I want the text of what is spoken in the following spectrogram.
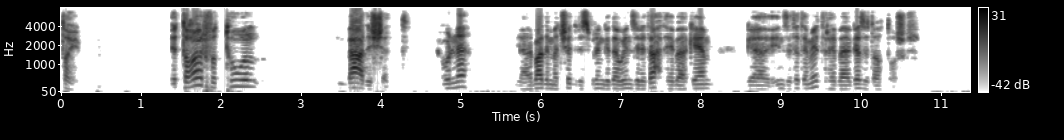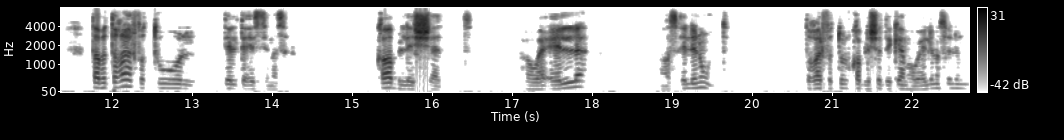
طيب. التغير في الطول بعد الشد. قلنا يعني بعد ما تشد ال spring ده وينزل لتحت هيبقى كام؟ ينزل 3 متر هيبقى جذر 13 طب التغير في الطول delta s مثلا. قبل الشد هو l ناقص l naught. التغير في الطول قبل الشد كام؟ هو l ناقص l naught.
